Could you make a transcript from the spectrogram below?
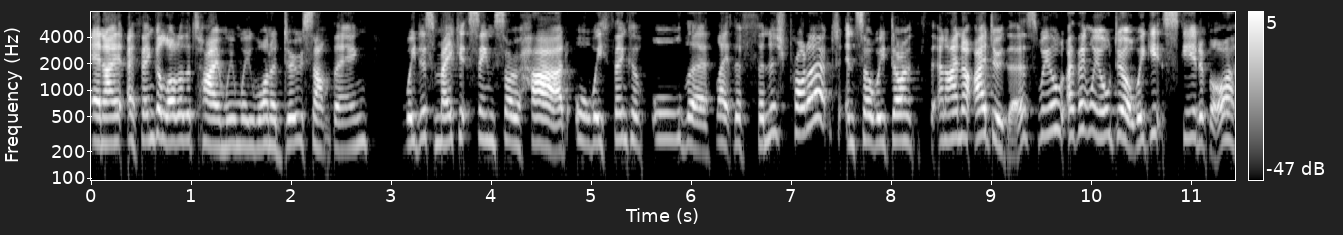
And I, I think a lot of the time when we want to do something, we just make it seem so hard, or we think of all the like the finished product, and so we don't. And I know I do this. We all, I think we all do it. We get scared of, oh,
